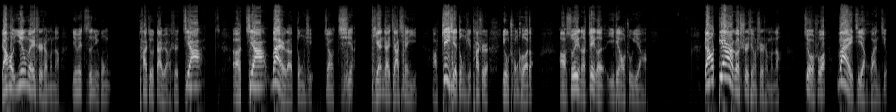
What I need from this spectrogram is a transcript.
然后因为是什么呢？因为子女宫它就代表是家。呃，家外的东西叫迁田宅加迁移啊，这些东西它是有重合的啊，所以呢，这个一定要注意啊。然后第二个事情是什么呢？就是说外界环境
